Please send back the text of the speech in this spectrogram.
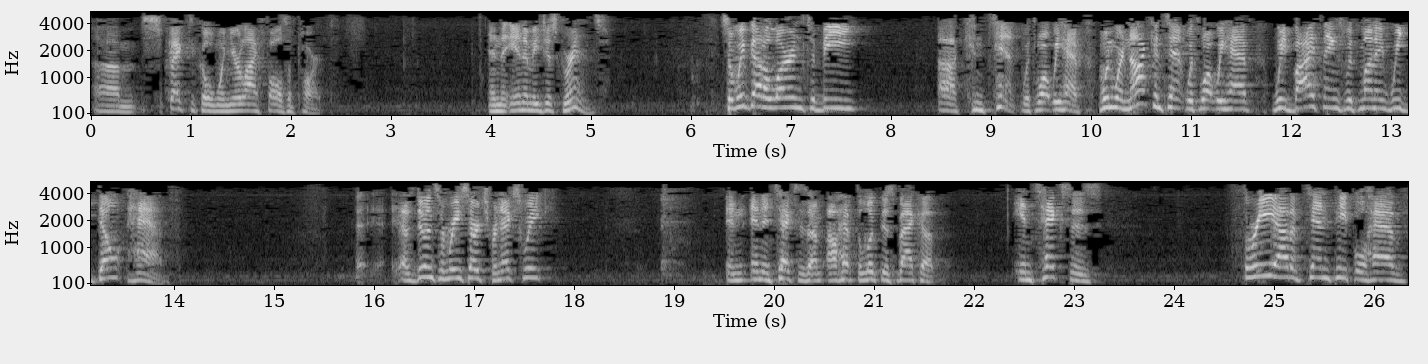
um, spectacle when your life falls apart. And the enemy just grins. So we've got to learn to be uh, content with what we have. When we're not content with what we have, we buy things with money we don't have. I was doing some research for next week, and, and in Texas, I'll have to look this back up. In Texas, three out of ten people have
